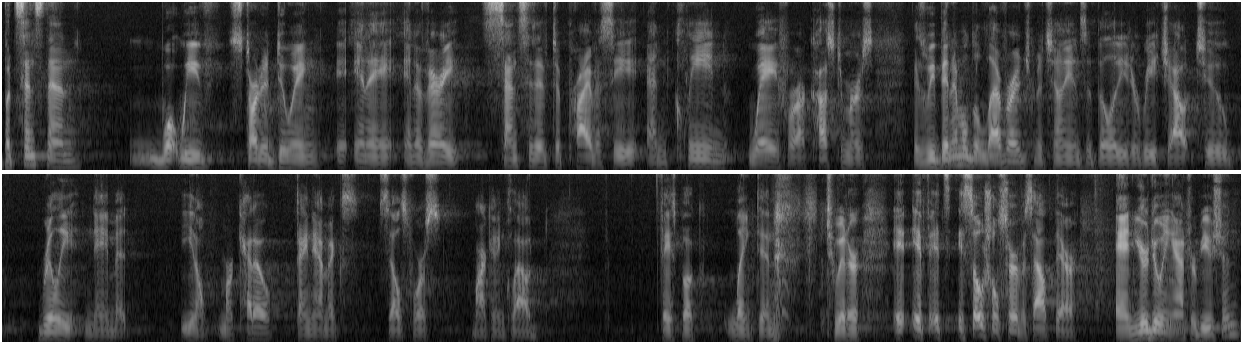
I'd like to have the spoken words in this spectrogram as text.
but since then, what we've started doing in a, in a very sensitive to privacy and clean way for our customers is we've been able to leverage Matillion's ability to reach out to really name it, you know, Marketo, Dynamics, Salesforce, Marketing Cloud, Facebook, LinkedIn, Twitter. If it's a social service out there and you're doing attribution,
